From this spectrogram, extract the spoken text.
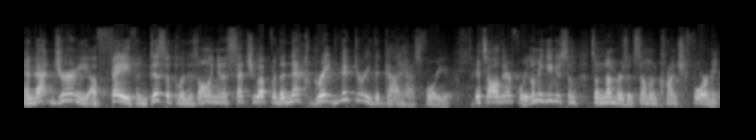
And that journey of faith and discipline is only going to set you up for the next great victory that God has for you. It's all there for you. Let me give you some, some numbers that someone crunched for me.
